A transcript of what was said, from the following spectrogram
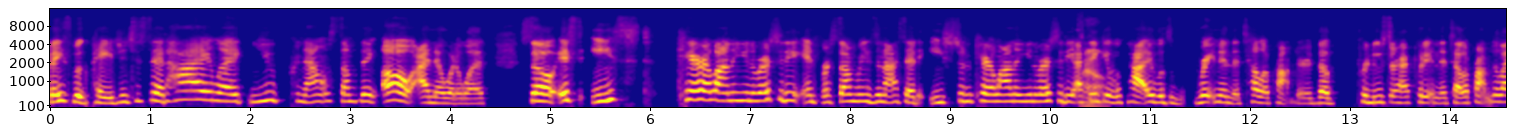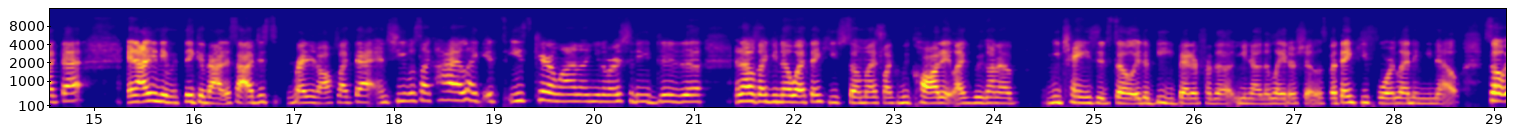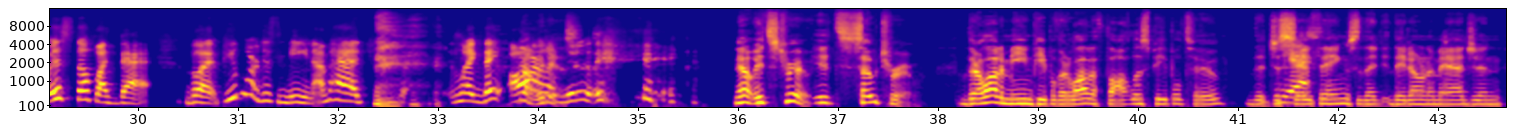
Facebook page and she said, Hi, like you pronounced something. Oh, I know what it was. So it's East Carolina University. And for some reason, I said Eastern Carolina University. I wow. think it was how it was written in the teleprompter. The producer had put it in the teleprompter like that. And I didn't even think about it. So I just read it off like that. And she was like, Hi, like it's East Carolina University. Da, da, da. And I was like, You know what? Thank you so much. Like we caught it. Like we're to we changed it so it'll be better for the you know the later shows but thank you for letting me know so it's stuff like that but people are just mean i've had like they are no, like literally no it's true. It's so true. There are a lot of mean people. There are a lot of thoughtless people too that just yeah. say things and they, they don't imagine.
